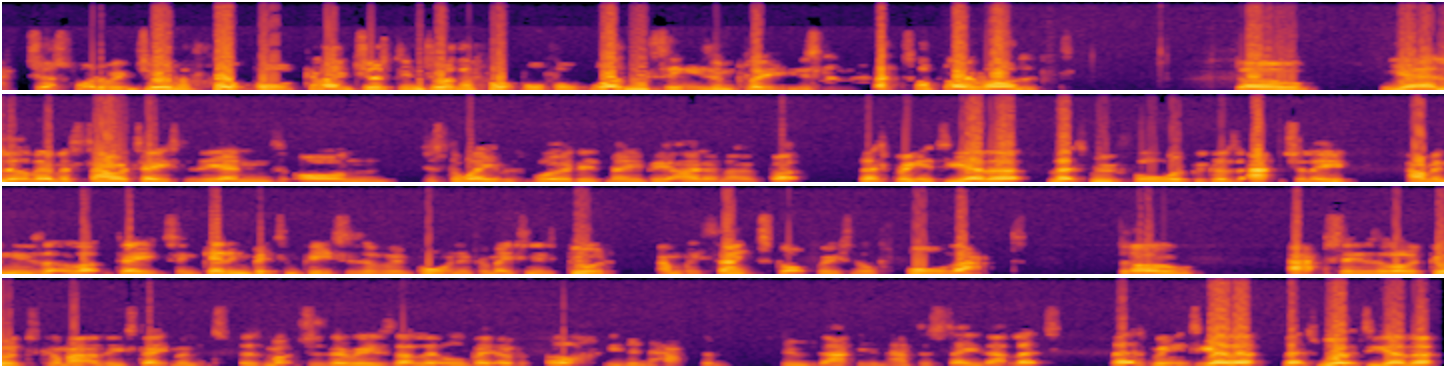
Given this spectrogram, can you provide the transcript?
I just want to enjoy the football. Can I just enjoy the football for one season, please? That's all I want. So, yeah, a little bit of a sour taste at the end on just the way it was worded, maybe. I don't know. But let's bring it together, let's move forward because actually having these little updates and getting bits and pieces of important information is good. And we thank Scott Priestnall for that. So actually, there's a lot of good to come out of these statements as much as there is that little bit of, oh, you didn't have to do that. You didn't have to say that. Let's, let's bring it together. Let's work together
